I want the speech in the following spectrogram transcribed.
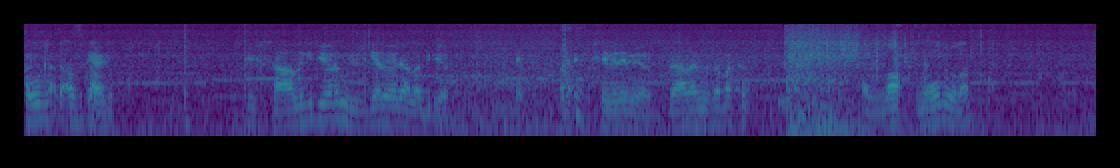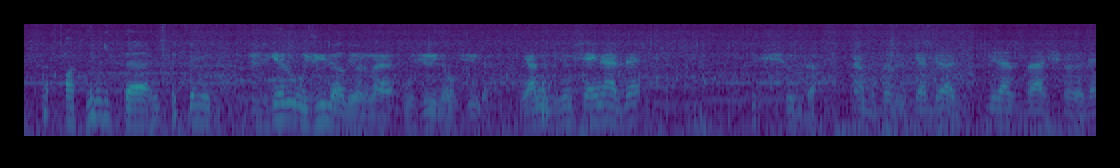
Çoğu Az gitti kaldı. azı Yani- kaldı. Bir Sağlı gidiyorum. Rüzgarı öyle alabiliyorum. Evet, Çeviremiyorum. Dağlarınıza bakın. Allah ne oluyor lan? Aklım gitti ha hiç beklemiyordum. Rüzgarı ucuyla alıyorum ha. Ucuyla ucuyla. Yalnız bizim şey nerede? Şurada. Ha burada rüzgar biraz biraz daha şöyle.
